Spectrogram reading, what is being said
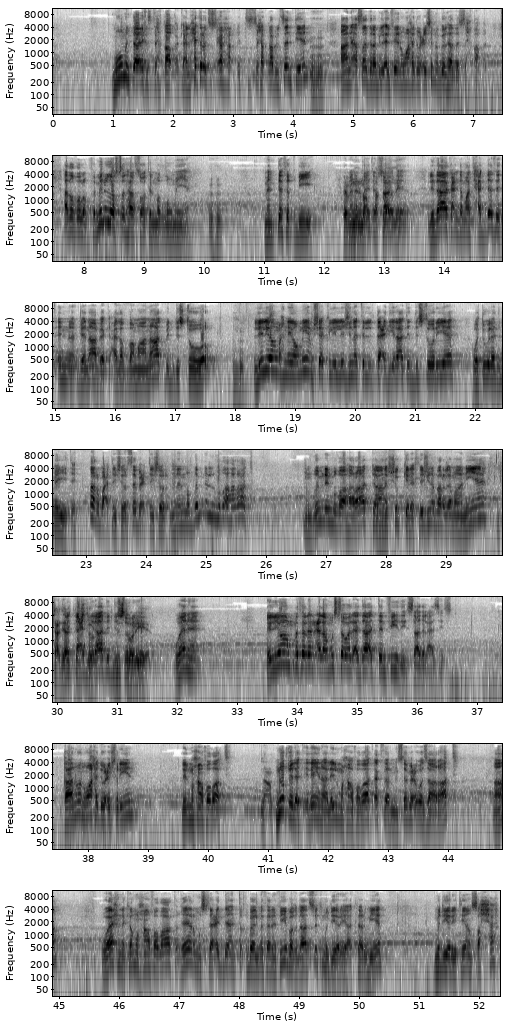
مو من تاريخ استحقاقك. يعني حتى لو تستحق قبل سنتين أنا أصدره بال 2021 وأقول هذا استحقاقك هذا ظلم فمن يوصلها صوت المظلومية. من تثق به من. اللي- لذلك عندما تحدثت إن جنابك على الضمانات بالدستور لليوم إحنا يوميا مشكلين لجنة التعديلات الدستورية وتولد ميتة. اربعة اشهر سبعة اشهر من ضمن المظاهرات. من ضمن المظاهرات كانت شكلت لجنة برلمانية للتعديلات الدستور- الدستورية. الدستورية. وينها؟ اليوم مثلا على مستوى الأداء التنفيذي أستاذ العزيز. قانون 21 للمحافظات. نعم. نقلت إلينا للمحافظات أكثر من سبع وزارات ها؟ وإحنا كمحافظات غير مستعدة أن تقبل مثلا في بغداد ست مديريات تربية مديريتين صحة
